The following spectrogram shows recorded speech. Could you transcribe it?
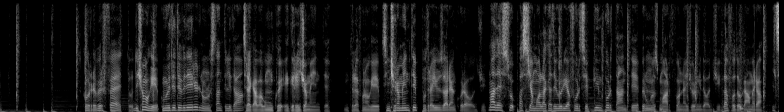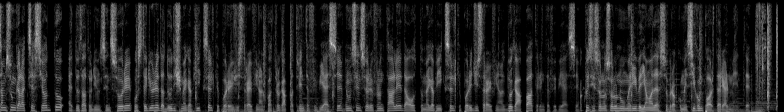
Scorre perfetto. Diciamo che, come potete vedere, nonostante l'età, se la cava comunque egregiamente. Un telefono che sinceramente potrei usare ancora oggi. Ma adesso passiamo alla categoria forse più importante per uno smartphone ai giorni d'oggi, la fotocamera. Il Samsung Galaxy S8 è dotato di un sensore posteriore da 12 megapixel che può registrare fino al 4K a 30 fps e un sensore frontale da 8 megapixel che può registrare fino al 2K a 30 fps. Ma questi sono solo numeri, vediamo adesso però come si comporta realmente.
